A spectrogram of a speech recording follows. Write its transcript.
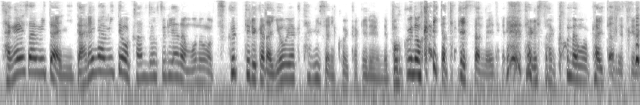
佐賀さんみたいに誰が見ても感動するようなものを作ってるからようやくたけしさんに声かけれるんで、僕の描いたたけしさんの絵で、たけしさんこんなもん描いたんですけど、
